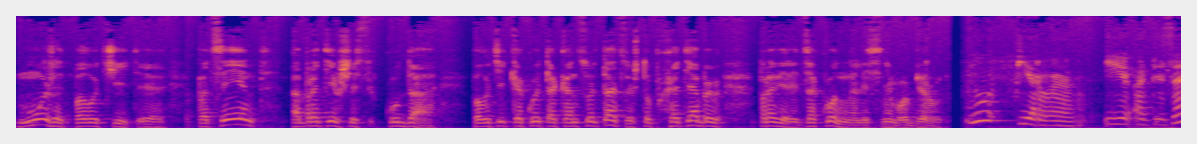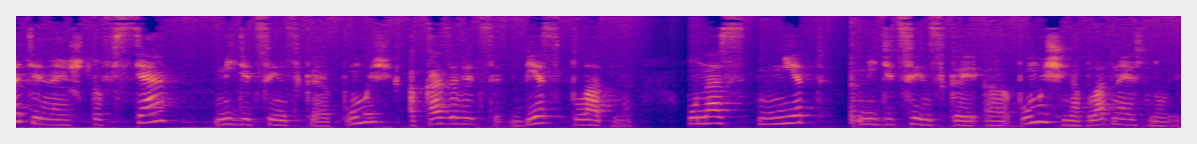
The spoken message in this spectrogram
может получить э, пациент, обратившись куда? Получить какую-то консультацию, чтобы хотя бы проверить, законно ли с него берут. Ну, первое и обязательное, что вся медицинская помощь оказывается бесплатно. У нас нет медицинской э, помощи на платной основе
